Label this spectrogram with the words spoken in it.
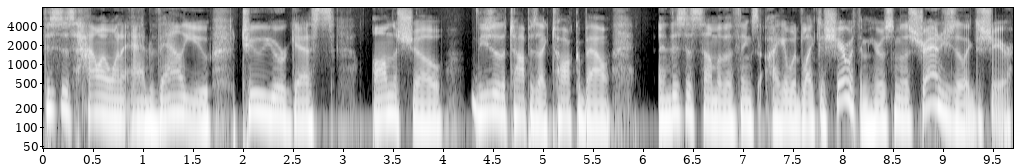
This is how I want to add value to your guests on the show. These are the topics I talk about. And this is some of the things I would like to share with them. Here are some of the strategies I'd like to share.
